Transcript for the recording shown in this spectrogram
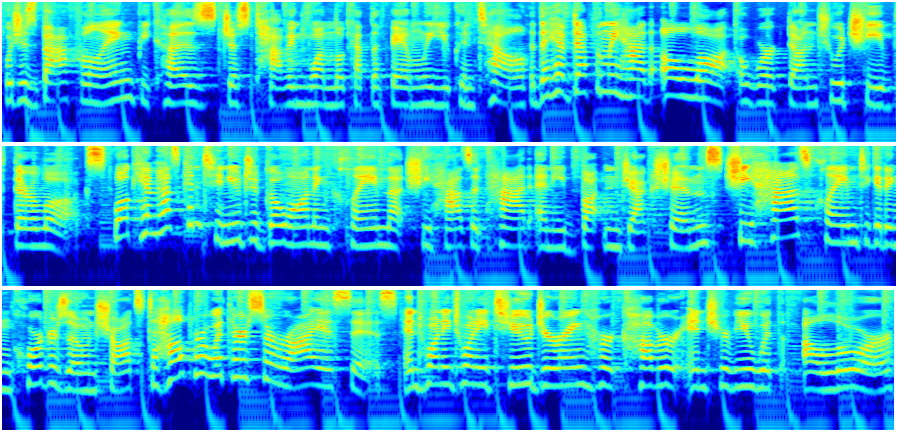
which is baffling because just having one look at the family, you can tell that they have definitely had a lot of work done to achieve their looks. While Kim has continued to go on and claim that she hasn't had any butt injections, she has claimed to getting cortisone shots to help her with her psoriasis. In 2022, during her cover interview with Allure,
